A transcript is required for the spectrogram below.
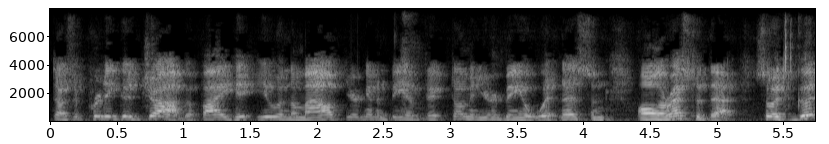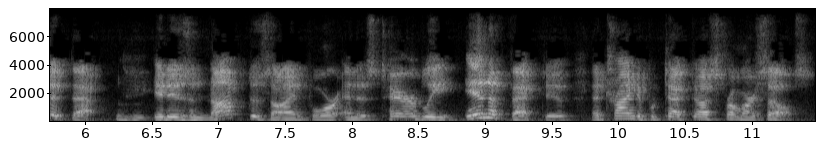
Does a pretty good job. If I hit you in the mouth, you're going to be a victim and you're being a witness and all the rest of that. So it's good at that. Mm-hmm. It is not designed for and is terribly ineffective at trying to protect us from ourselves.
